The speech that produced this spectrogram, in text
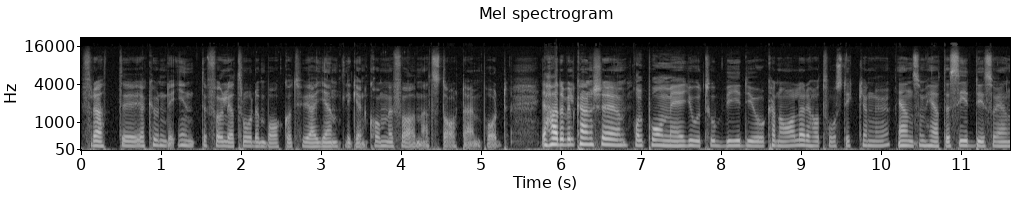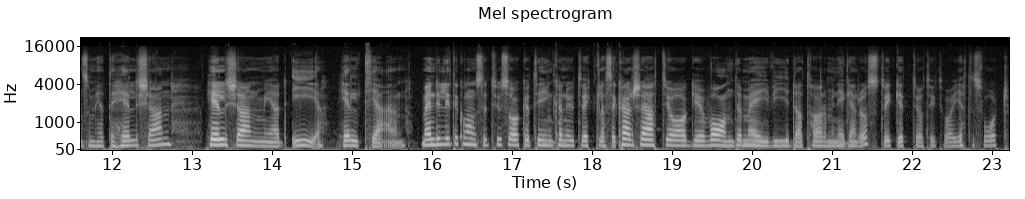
För att eh, jag kunde inte följa tråden bakåt hur jag egentligen kommer för mig att starta en podd. Jag hade väl kanske hållit på med Youtube-videokanaler, jag har två stycken nu. En som heter Siddis och en som heter Hellkärn. Helltjärn med E, Heltjärn. Men det är lite konstigt hur saker och ting kan utveckla sig. Kanske att jag vande mig vid att höra min egen röst, vilket jag tyckte var jättesvårt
